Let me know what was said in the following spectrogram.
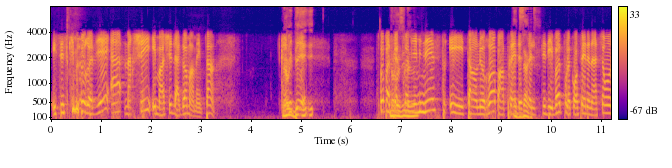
Et c'est ce qui me revient à marcher et mâcher de la gomme en même temps. Ah pas parce que le premier ministre est en Europe en train de solliciter des votes pour le Conseil des Nations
